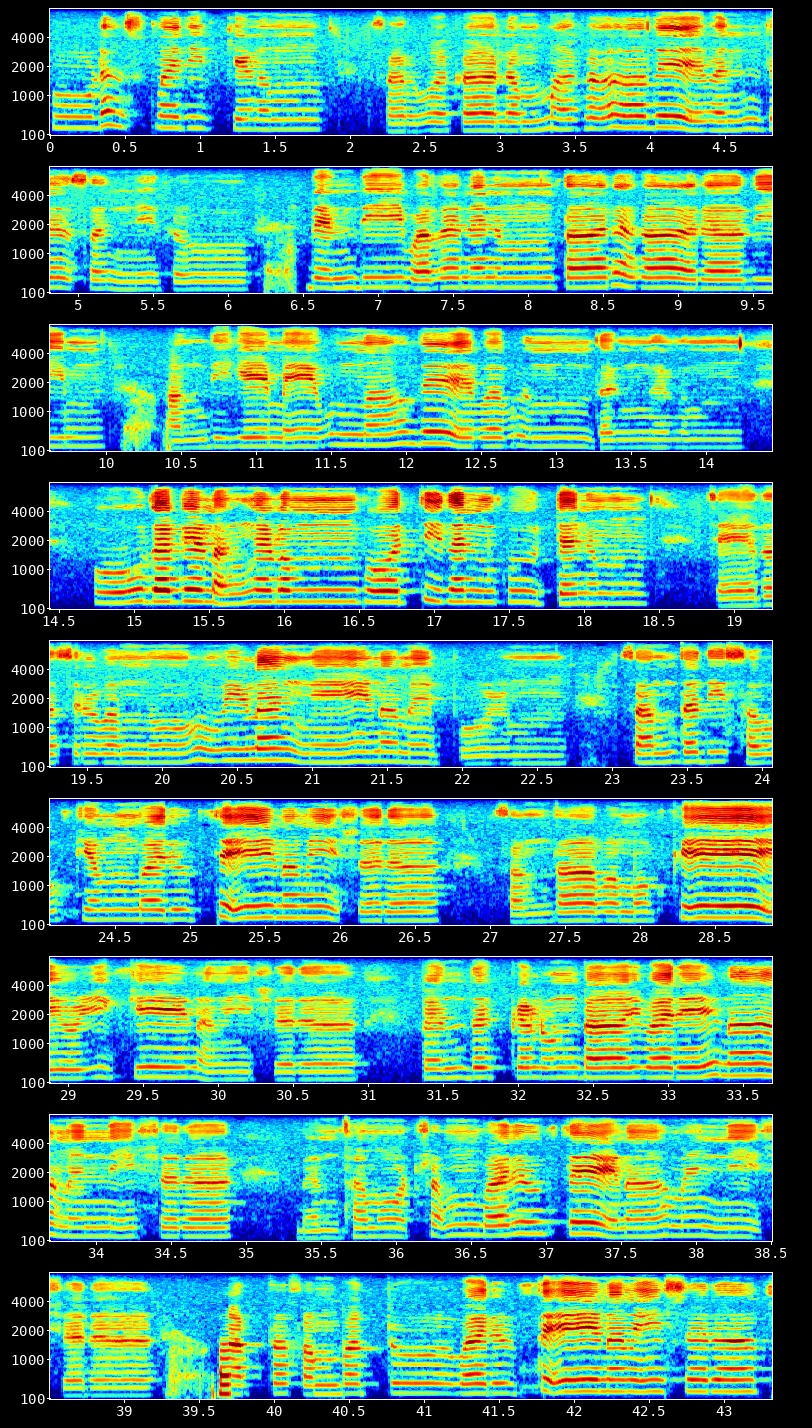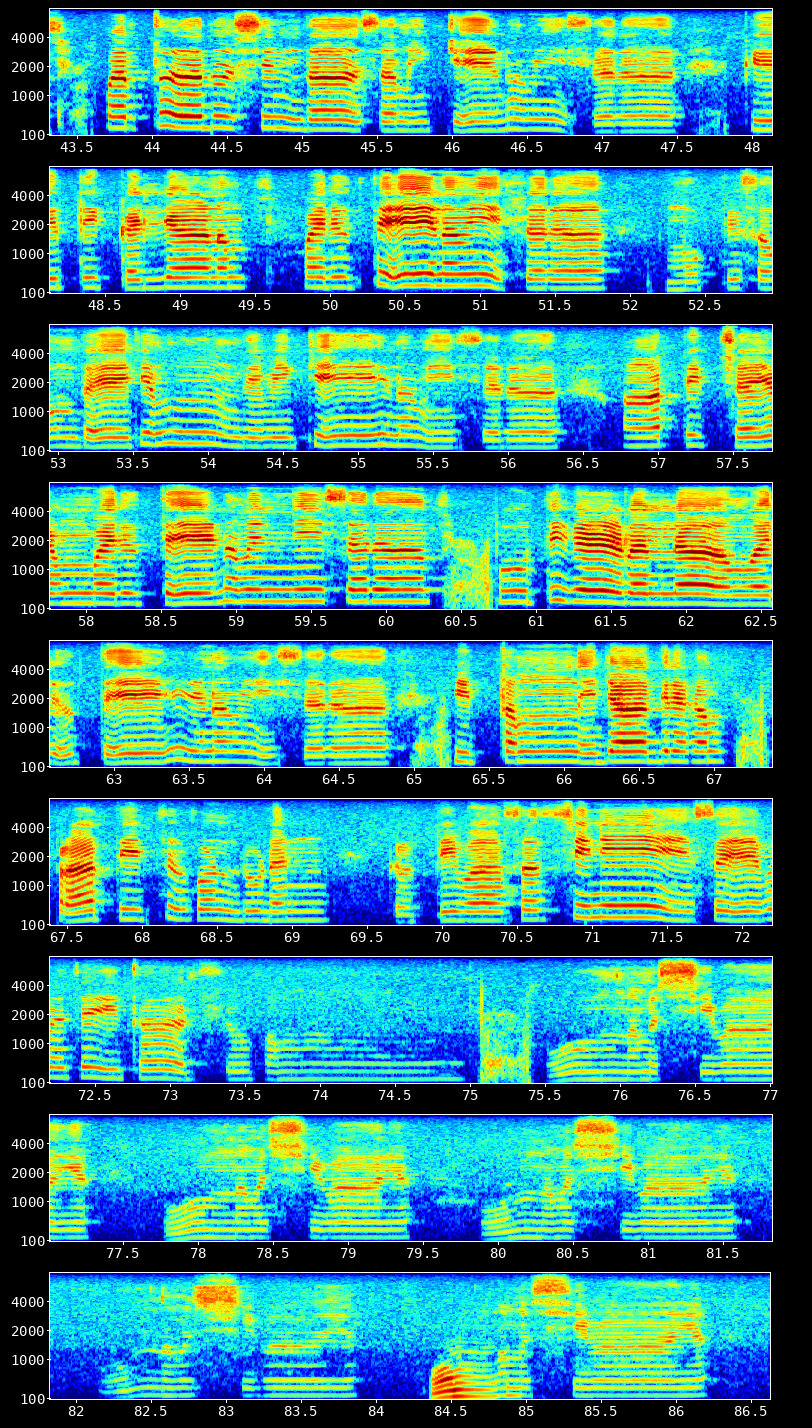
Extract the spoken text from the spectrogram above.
കൂടെ സ്മരിക്കണം. സർവകാലം മഹാദേവന്റെ സന്നിധോ. ദന്തീവദനനും താരകാരാദിയും അന്തികെ മേവുന്ന ദേവവൃന്ദങ്ങളും ഭൂതഗണങ്ങളും പോറ്റിതൻ കൂറ്റനും ചേതസിൽ വന്നു വിളങ്ങേണമെപ്പോഴും. സന്തതി സൗഖ്യം വരുത്തേണമീശ്വര സന്താപമൊക്കെ ഒഴിക്കേണമീശ്വര. ബന്ധുക്കളുണ്ടായി വരേണമെന്നീശ്വര ബന്ധമോക്ഷം വരുത്തേണമെന്നീശ്വര അർത്ഥസമ്പത്തു വരുത്തേണമീശ്വര ദുശ്ചിന്ത ശമിക്കേണമീശ്വര കീർത്തി കല്യാണം വരുത്തേണമീശ്വര മുക്തി സൗന്ദര്യം ലഭിക്കേണമീശ്വര ആർത്തിക്ഷയം വരുത്തേണമെന്നീശ്വര. പൂർത്തികളെല്ലാം വരുത്തേണമീശ്വര. ഇത്തം നിജാഗ്രഹം പ്രാർത്ഥിച്ചു കൊണ്ടുടൻ കൃത്തിവാസസ്സിനെ സേവ ചെയ്താൽ ശുഭം. ഓം നമ ശിവായ ഓം നമ ശിവായ ഓം നമ ശിവായ ഓം നമ ശിവായ ഓം നമ ശിവായ.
